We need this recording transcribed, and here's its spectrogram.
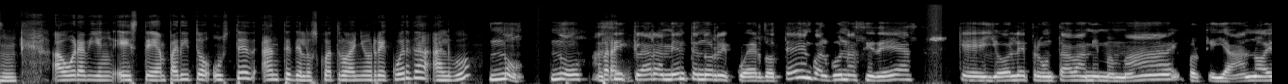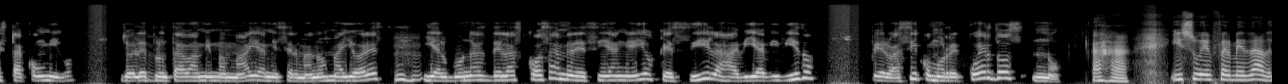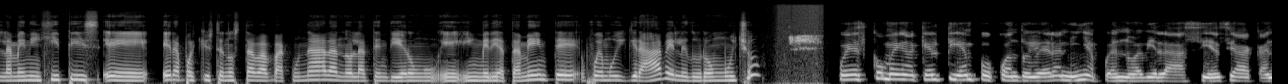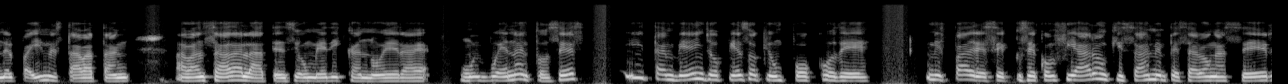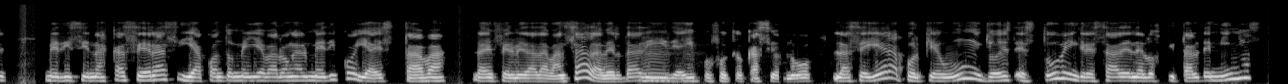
Ahora bien, este Amparito, ¿usted antes de los cuatro años recuerda algo? No, no, así claramente no recuerdo. Tengo algunas ideas que yo le preguntaba a mi mamá, porque ya no está conmigo. Yo le preguntaba a mi mamá y a mis hermanos mayores y algunas de las cosas me decían ellos que sí las había vivido, pero así como recuerdos, no. Ajá. ¿Y su enfermedad, la meningitis, eh, era porque usted no estaba vacunada, no la atendieron eh, inmediatamente? ¿Fue muy grave? ¿Le duró mucho? Pues como en aquel tiempo, cuando yo era niña, pues no había la ciencia acá en el país, no estaba tan avanzada, la atención médica no era muy buena, entonces, y también yo pienso que un poco de mis padres se, se, confiaron, quizás me empezaron a hacer medicinas caseras y ya cuando me llevaron al médico ya estaba la enfermedad avanzada, ¿verdad? Y de ahí pues fue que ocasionó la ceguera, porque aún yo estuve ingresada en el hospital de niños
